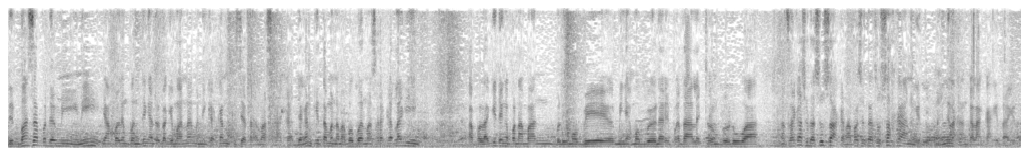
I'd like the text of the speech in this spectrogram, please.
Di masa pandemi ini yang paling penting adalah bagaimana meningkatkan kesejahteraan masyarakat. Jangan kita menambah beban masyarakat lagi. Apalagi dengan penambahan beli mobil, minyak mobil dari Pertalite 92. Masyarakat sudah susah, kenapa kita susahkan gitu. Nah inilah langkah-langkah kita gitu.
